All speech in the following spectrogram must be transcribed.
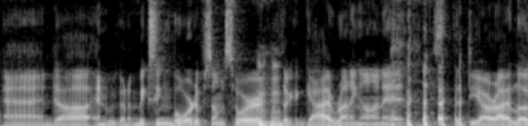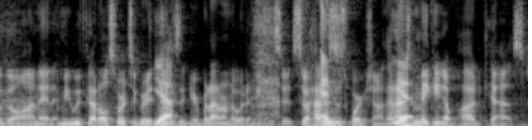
and uh, and we've got a mixing board of some sort Mm-hmm. with like a guy running on it, the DRI logo on it. I mean, we've got all sorts of great Yeah. things in here, but I don't know what any of this is. So how does And- this work, Jonathan? How yeah. does making a podcast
